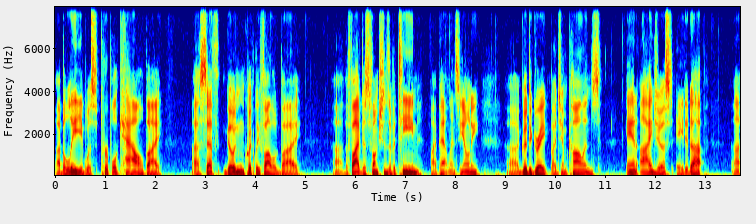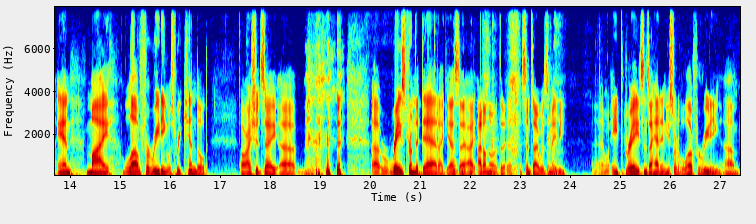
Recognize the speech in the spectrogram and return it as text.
I believe, was Purple Cow by uh, Seth Godin, quickly followed by uh, The Five Dysfunctions of a Team by Pat Lencioni, uh, Good to Great by Jim Collins, and I just ate it up. Uh, and my love for reading was rekindled, or I should say, uh, uh, raised from the dead, I guess. I, I don't know, since I was maybe eighth grade, since I had any sort of love for reading. Um,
